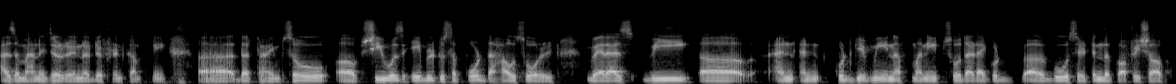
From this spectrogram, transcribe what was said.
as a manager in a different company uh, that time. So uh, she was able to support the household, whereas we uh, and and could give me enough money so that I could uh, go sit in the coffee shop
